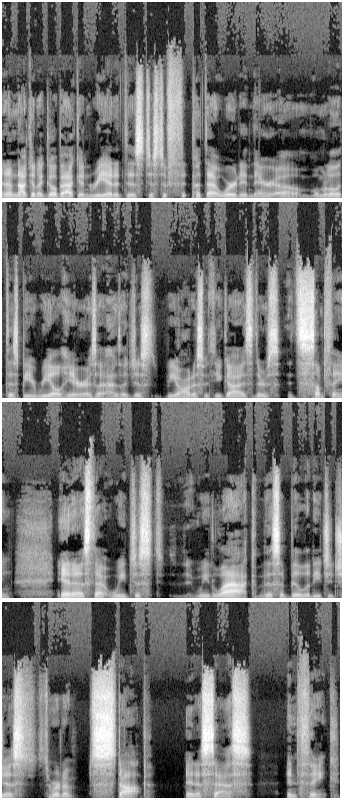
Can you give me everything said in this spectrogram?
and I'm not going to go back and re-edit this just to put that word in there. Um, I'm going to let this be real here as I, as I just be honest with you guys. There's it's something in us that we just we lack this ability to just sort of stop and assess and think.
